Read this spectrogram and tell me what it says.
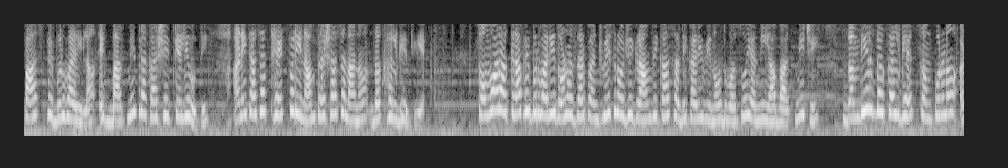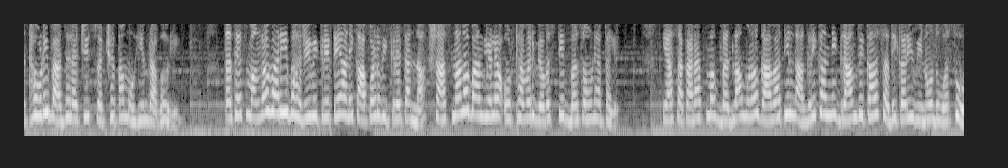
पाच फेब्रुवारीला एक बातमी प्रकाशित केली होती आणि त्याचा थेट परिणाम प्रशासनानं दखल घेतली आहे. सोमवार अकरा फेब्रुवारी दोन हजार पंचवीस रोजी ग्रामविकास अधिकारी विनोद वसू यांनी या बातमीची गंभीर दखल घेत संपूर्ण आठवडी बाजाराची स्वच्छता मोहीम राबवली. तसेच मंगळवारी भाजी विक्रेते आणि कापड विक्रेत्यांना शासनानं बांधलेल्या ओठ्यावर व्यवस्थित बसवण्यात आले. या सकारात्मक बदलामुळे गावातील नागरिकांनी ग्रामविकास अधिकारी विनोद वसू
